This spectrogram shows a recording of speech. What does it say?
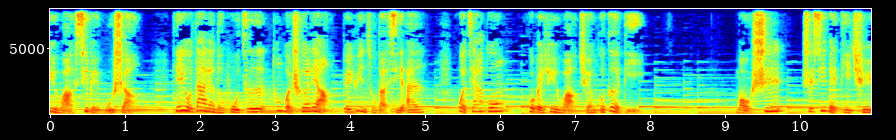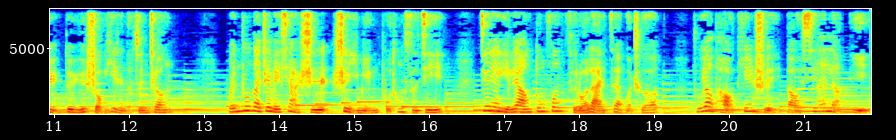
运往西北五省，也有大量的物资通过车辆被运送到西安，或加工，或被运往全国各地。某师是西北地区对于手艺人的尊称。文中的这位下师是一名普通司机，经营一辆东风紫罗兰载货车，主要跑天水到西安两地。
